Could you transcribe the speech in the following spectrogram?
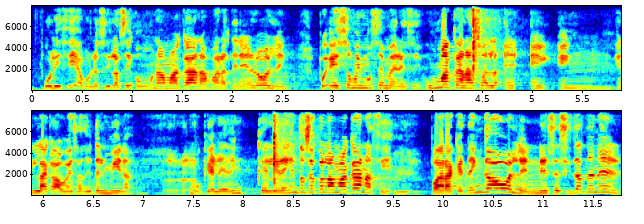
un policía, por decirlo así, con una macana para tener el orden, pues eso mismo se merece. Un macanazo en la, en, en- la cabeza, así termina. Como que le den, que le den entonces con la macana, así, Sí. para que tenga orden, necesita tener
